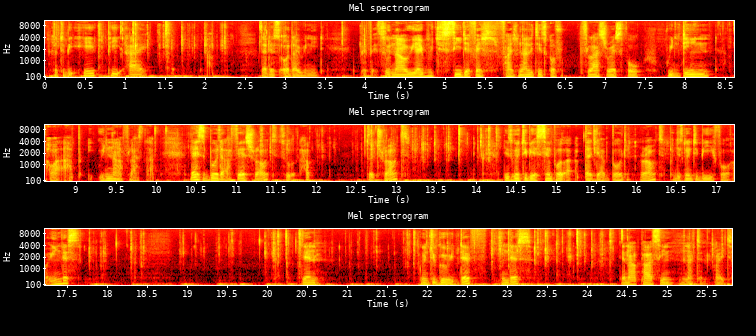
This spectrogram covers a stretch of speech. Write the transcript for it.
It's going to be API app. That is all that we need. Perfect. So now we are able to see the functionalities of Flask RESTful within our app, within our Flask app. Let's build our first route. So app.route. This is going to be a simple app that you have built route, but it's going to be for our index then going to go with def index then I'll pass in nothing right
